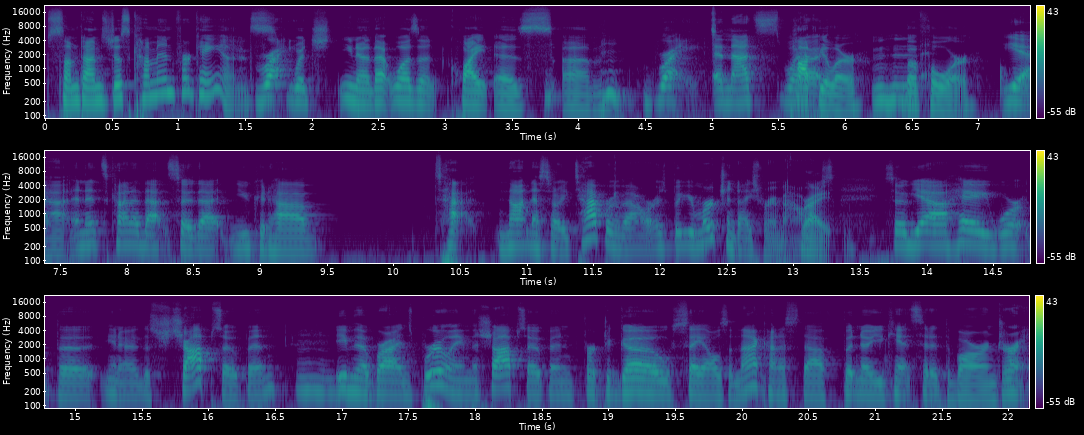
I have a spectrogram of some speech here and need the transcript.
sometimes just come in for cans. Right. Which, you know, that wasn't quite as um, right and that's what I- popular before. Yeah, and it's kind of that so that you could have ta- not necessarily tap room hours, but your merchandise room hours. Right. So yeah, hey, we're the you know the shop's open, even though Brian's brewing, the shop's open for to go sales and that kind of stuff. But no, you can't sit at the bar and drink.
